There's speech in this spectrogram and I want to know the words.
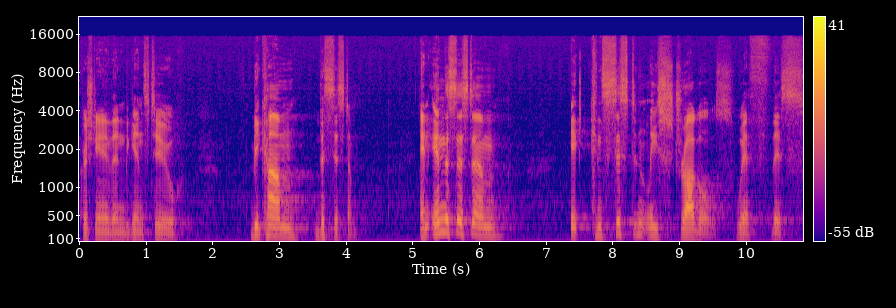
Christianity then begins to become the system. And in the system, it consistently struggles with this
